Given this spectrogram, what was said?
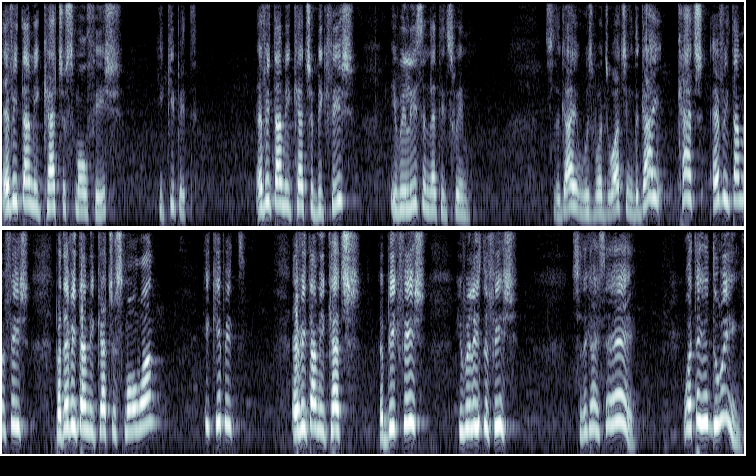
every time he catch a small fish, he keep it. Every time he catch a big fish, he release and let it swim. So the guy who was watching, the guy catch every time a fish, but every time he catch a small one, he keep it. Every time he catch a big fish, he release the fish. So the guy say, "Hey, what are you doing?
